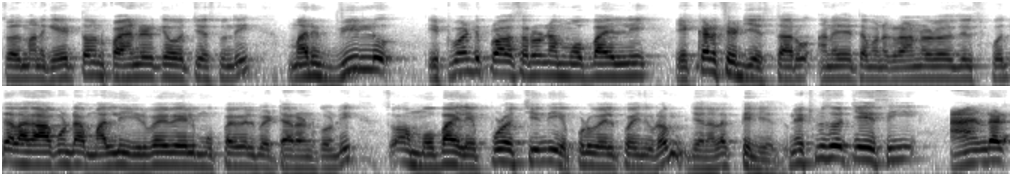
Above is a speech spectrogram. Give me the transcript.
సో అది మనకి ఎయిట్ థౌసండ్ ఫైవ్ హండ్రెడ్కే వచ్చేస్తుంది. మరి వీళ్ళు ఎటువంటి ప్రాసెసర్ ఉన్న మొబైల్ని ఎక్కడ సెట్ చేస్తారు అనేది అయితే మనకు రానున్న రోజులు తెలిసిపోతే అలా కాకుండా మళ్ళీ ఇరవై వేలు ముప్పై వేలు పెట్టారనుకోండి. సో ఆ మొబైల్ ఎప్పుడు వచ్చింది ఎప్పుడు వెళ్ళిపోయింది కూడా జనాలకు తెలియదు. నెక్స్ట్ వచ్చేసి ఆండ్రాయిడ్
